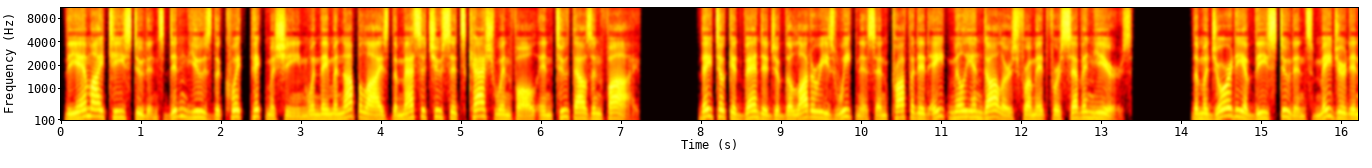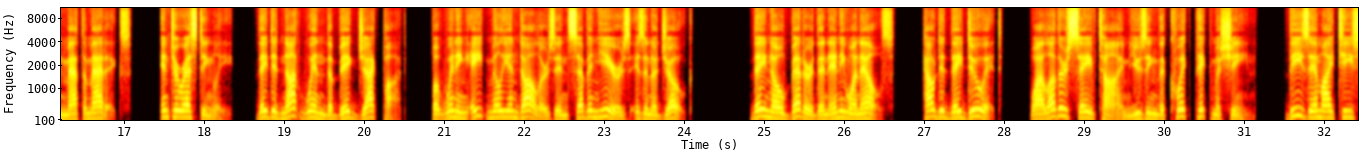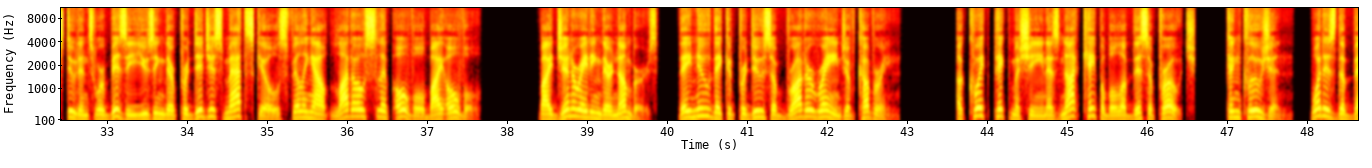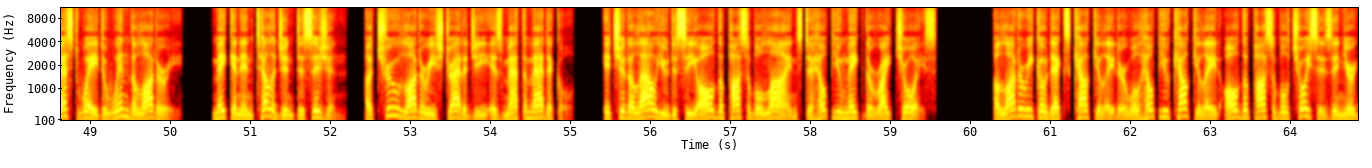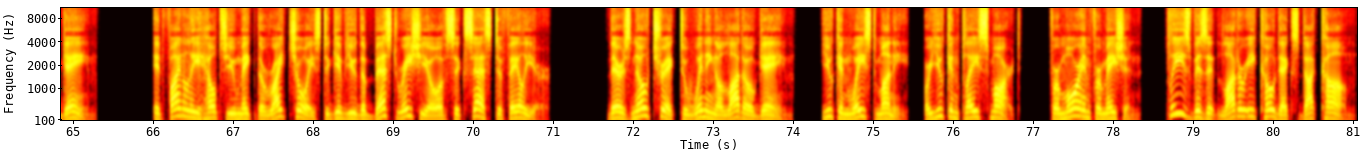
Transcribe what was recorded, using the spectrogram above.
The MIT students didn't use the quick pick machine when they monopolized the Massachusetts cash windfall in 2005. They took advantage of the lottery's weakness and profited $8 million from it for seven years. The majority of these students majored in mathematics. Interestingly, they did not win the big jackpot, but winning $8 million in seven years isn't a joke. They know better than anyone else. How did they do it? While others save time using the quick pick machine, these MIT students were busy using their prodigious math skills filling out lotto slip oval by oval. By generating their numbers, they knew they could produce a broader range of covering. A quick pick machine is not capable of this approach. Conclusion. What is the best way to win the lottery? Make an intelligent decision. A true lottery strategy is mathematical. It should allow you to see all the possible lines to help you make the right choice. A Lottery Codex calculator will help you calculate all the possible choices in your game. It finally helps you make the right choice to give you the best ratio of success to failure. There's no trick to winning a lotto game. You can waste money, or you can play smart. For more information, please visit lotterycodex.com.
